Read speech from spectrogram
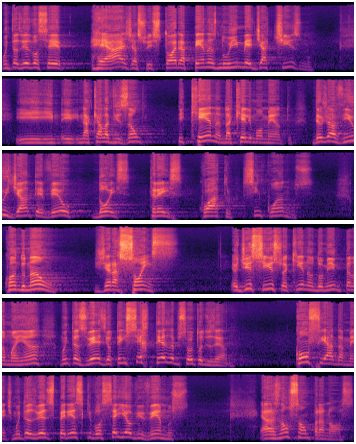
Muitas vezes você reage à sua história apenas no imediatismo. E, e, e naquela visão pequena daquele momento. Deus já viu e já anteveu dois, três, quatro, cinco anos. Quando não, gerações. Eu disse isso aqui no domingo pela manhã, muitas vezes, eu tenho certeza absoluta, estou dizendo, confiadamente, muitas vezes experiências que você e eu vivemos, elas não são para nós,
